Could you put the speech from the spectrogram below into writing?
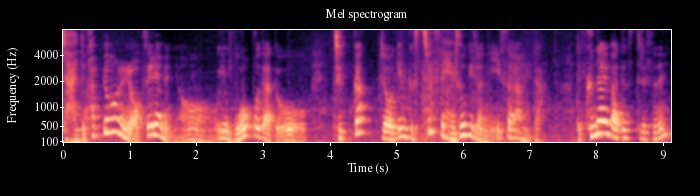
자, 이제 화병을 없애려면요. 이게 무엇보다도 즉각적인 그 스트레스 해소 기전이 있어야 합니다. 그날 받은 스트레스는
